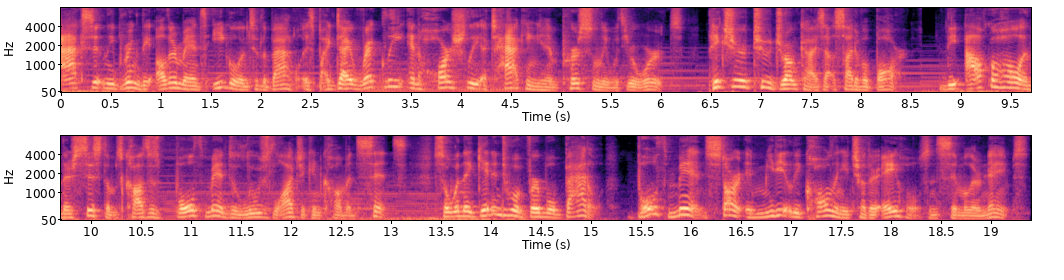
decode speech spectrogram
accidentally bring the other man's ego into the battle is by directly and harshly attacking him personally with your words. Picture two drunk guys outside of a bar. The alcohol in their systems causes both men to lose logic and common sense. So when they get into a verbal battle, both men start immediately calling each other a-holes and similar names.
